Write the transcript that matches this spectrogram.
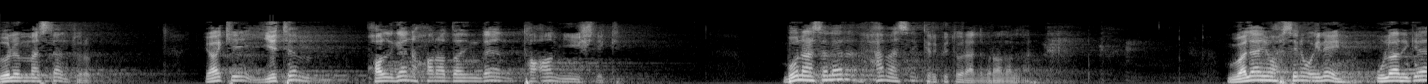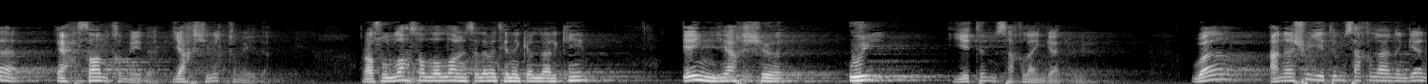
bo'linmasdan turib yoki yetim qolgan xonadondan taom yeyishlik. Bu narsalar hammasi kirib ketaveradi birodarlar. Ularga ehson qilmaydi yaxshilik qilmaydi. Rasululloh sollallohu alayhi vasallam aytgan ekanlarki eng yaxshi uy yetim saqlangan uy. Va ana shu yetim saqlangan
